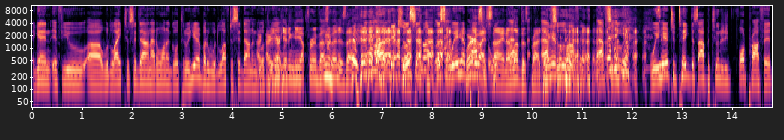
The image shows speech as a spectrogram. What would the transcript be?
Again, if you uh, would like to sit down, I don't want to go through here, but would love to sit down and are, go through. Are you hitting me up for investment? Is that? I think so. Listen, listen. We're here. Where do I sign? I love this project. Absolutely, absolutely. yeah. We're here to take this opportunity for profit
